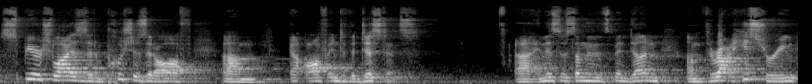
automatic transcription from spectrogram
spiritualizes it and pushes it off, um, off into the distance. Uh, and this is something that's been done um, throughout history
